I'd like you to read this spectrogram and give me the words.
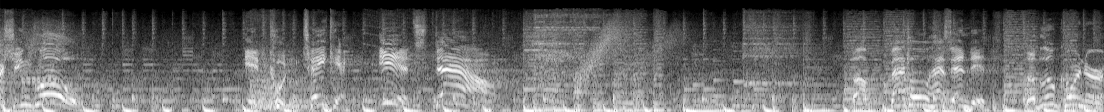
Rushing blow. It couldn't take it. It's down. The battle has ended. The blue corner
